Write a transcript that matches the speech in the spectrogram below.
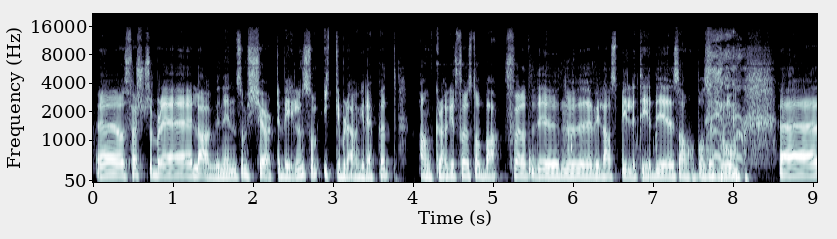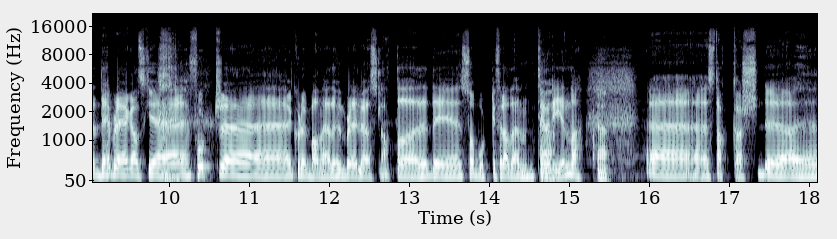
Eh, og først så ble lagvenninnen som kjørte bilen, som ikke ble angrepet, anklaget for å stå bak for at de ville ha spilletid i samme posisjon. Eh, det ble ganske fort klubba ned. Hun ble løslatt, og de så bort ifra den teorien. da. Ja. Ja. stakkars eh,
